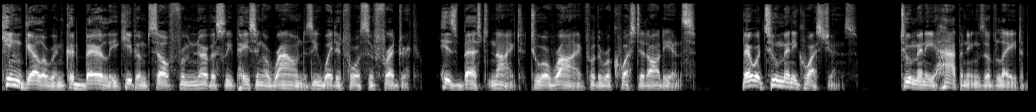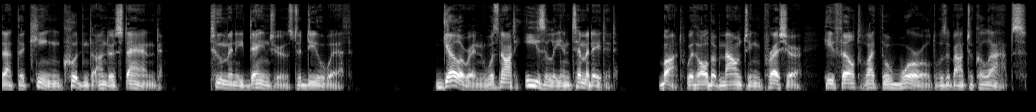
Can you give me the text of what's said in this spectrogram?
King Gelleran could barely keep himself from nervously pacing around as he waited for Sir Frederick, his best knight, to arrive for the requested audience. There were too many questions, too many happenings of late that the king couldn't understand, too many dangers to deal with. Gelleran was not easily intimidated, but with all the mounting pressure, he felt like the world was about to collapse.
